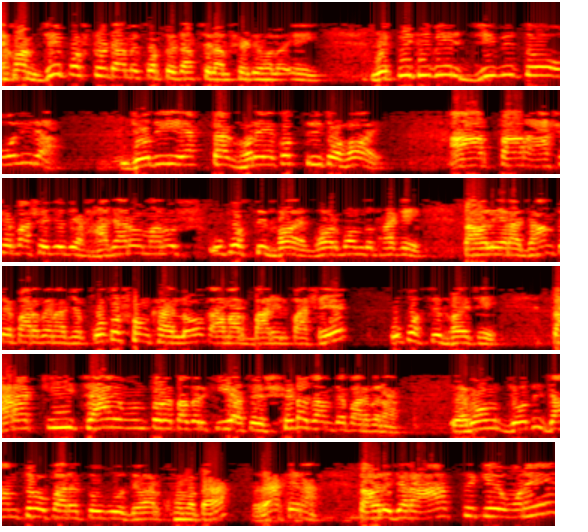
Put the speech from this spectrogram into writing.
এখন যে প্রশ্নটা আমি করতে চাচ্ছিলাম সেটি হলো এই যে পৃথিবীর জীবিত অলিরা যদি একটা ঘরে একত্রিত হয় আর তার আশেপাশে যদি হাজারো মানুষ উপস্থিত হয় ঘর বন্ধ থাকে তাহলে এরা জানতে পারবে না যে কত সংখ্যায় লোক আমার বাড়ির পাশে উপস্থিত হয়েছে। তারা কি চায় অন্তরে, তাদের কি আছে সেটা জানতে পারবে না। এবং যদি জানতেও পারে তবু দেওয়ার ক্ষমতা রাখে না। তাহলে যারা আজ থেকে অনেক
